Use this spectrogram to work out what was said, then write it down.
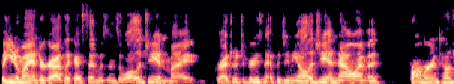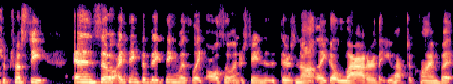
But you know, my undergrad, like I said, was in zoology and my graduate degree is in epidemiology, and now I'm a farmer and township trustee. And so I think the big thing was like also understanding that there's not like a ladder that you have to climb, but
